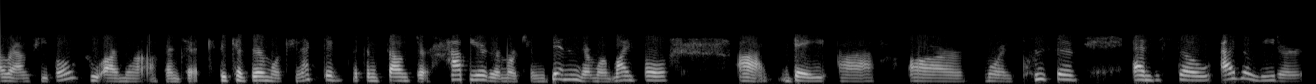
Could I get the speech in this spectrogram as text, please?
around people who are more authentic because they're more connected with themselves, they're happier, they're more tuned in, they're more mindful, uh, they uh, are more inclusive. And so, as a leader,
